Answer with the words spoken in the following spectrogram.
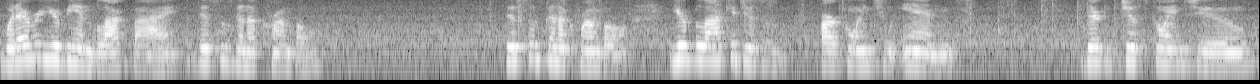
Whatever you're being blocked by, this is going to crumble. This is going to crumble. Your blockages are going to end. They're just going to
